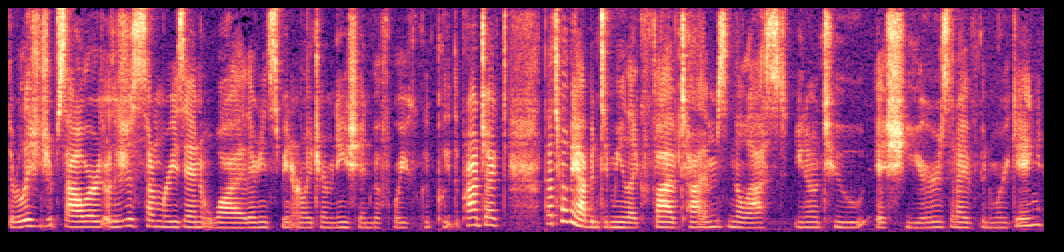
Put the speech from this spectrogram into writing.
the relationship sours or there's just some reason why there needs to be an early termination before you can complete the project. That's probably happened to me like five times in the last, you know, two ish years that I've been working.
